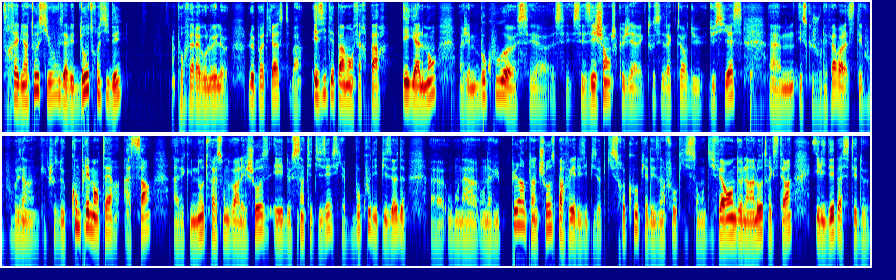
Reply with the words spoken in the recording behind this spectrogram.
très bientôt. Si vous, vous avez d'autres idées pour faire évoluer le, podcast, ben, n'hésitez pas à m'en faire part également. J'aime beaucoup euh, euh, ces, échanges que j'ai avec tous ces acteurs du, CS. Euh, et ce que je voulais faire, voilà, c'était vous proposer quelque chose de complémentaire à ça, avec une autre façon de voir les choses et de synthétiser, parce qu'il y a beaucoup d'épisodes où on a, on a vu plein, plein de choses. Parfois, il y a des épisodes qui se recoupent, il y a des infos qui sont différentes de l'un à l'autre, etc. Et l'idée, bah, c'était de,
